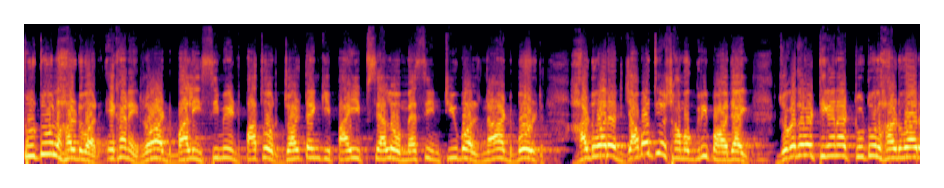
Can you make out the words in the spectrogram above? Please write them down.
টুটুল হার্ডওয়্যার এখানে রড, বালি, সিমেন্ট, পাথর, জল ট্যাঙ্কি, pipe, shallow, machine, tube well, nut, bolt হার্ডওয়্যারের যাবতীয় সামগ্রী পাওয়া যায়। যোগাযোগের ঠিকানা টুটুল হার্ডওয়্যার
